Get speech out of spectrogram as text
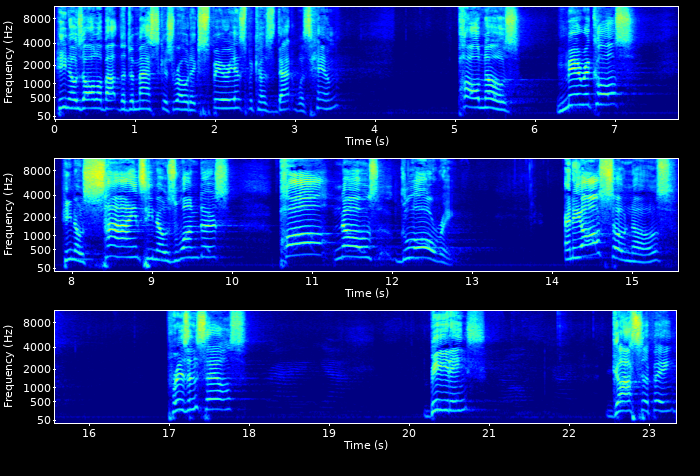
He knows all about the Damascus Road experience because that was him. Paul knows miracles, he knows signs, he knows wonders. Paul knows glory. And he also knows prison cells, beatings, gossiping,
